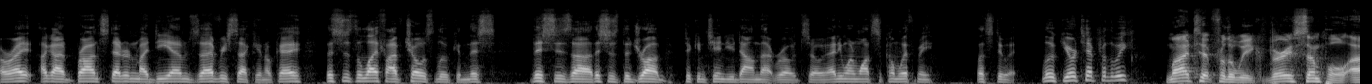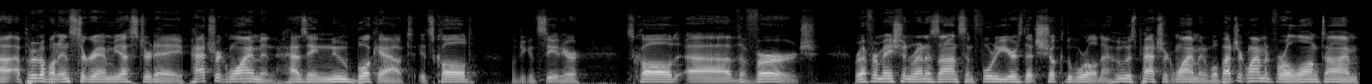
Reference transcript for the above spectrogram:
All right, I got Bronstetter in my DMs every second. Okay, this is the life I've chose, Luke, and this this is uh this is the drug to continue down that road. So anyone wants to come with me, Let's do it. Luke, your tip for the week? My tip for the week, very simple. Uh, I put it up on Instagram yesterday. Patrick Wyman has a new book out. It's called, if you can see it here, it's called uh, The Verge Reformation, Renaissance, and 40 Years That Shook the World. Now, who is Patrick Wyman? Well, Patrick Wyman, for a long time,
